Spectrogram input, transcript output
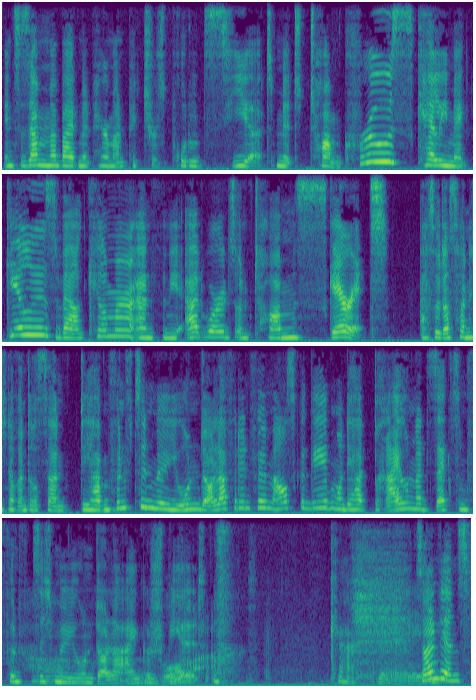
in Zusammenarbeit mit Paramount Pictures produziert. Mit Tom Cruise, Kelly McGillis, Val Kilmer, Anthony Edwards und Tom Skerritt. Achso, das fand ich noch interessant. Die haben 15 Millionen Dollar für den Film ausgegeben und er hat 356 Millionen Dollar eingespielt. Boah. Kacke. Sollen wir ins,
